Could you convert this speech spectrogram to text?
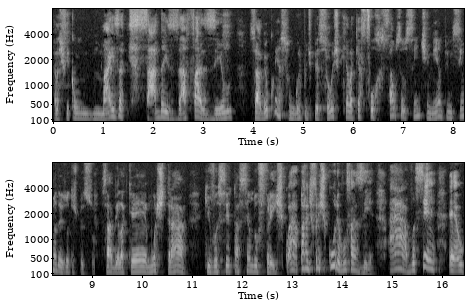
elas ficam mais atiçadas a fazê-lo. Sabe, eu conheço um grupo de pessoas que ela quer forçar o seu sentimento em cima das outras pessoas. Sabe, ela quer mostrar que você está sendo fresco. Ah, para de frescura, eu vou fazer. Ah, você é o,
